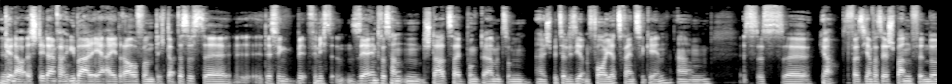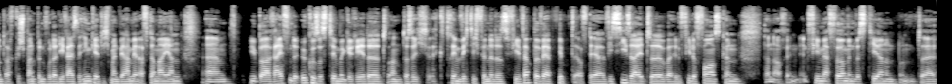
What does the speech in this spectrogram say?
Genau, es steht einfach überall AI drauf und ich glaube, das ist äh, deswegen finde ich einen sehr interessanten Startzeitpunkt, da mit so einem äh, spezialisierten Fonds jetzt reinzugehen. Ähm, es ist äh, ja, was ich einfach sehr spannend finde und auch gespannt bin, wo da die Reise hingeht. Ich meine, wir haben ja öfter mal Jan ähm, über reifende Ökosysteme geredet und dass ich extrem wichtig finde, dass es viel Wettbewerb gibt auf der VC-Seite, weil viele Fonds können dann auch in, in viel mehr Firmen investieren und, und äh,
